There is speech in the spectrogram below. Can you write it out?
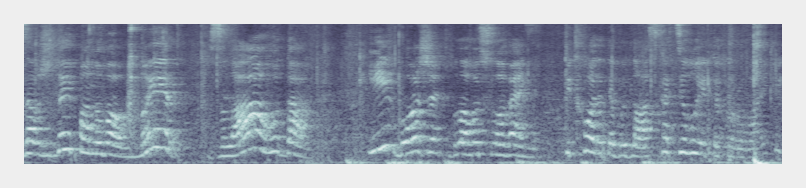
завжди панував мир, злагода і Боже благословення. Підходите, будь ласка, цілуєте коровайчик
